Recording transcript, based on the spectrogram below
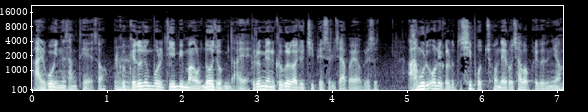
알고 있는 상태에서 그 궤도 정보를 DMB망으로 넣어줍니다. 아예. 그러면 그걸 가지고 GPS를 잡아요. 그래서 아무리 오래 걸려도 15초 내로 잡아버리거든요.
